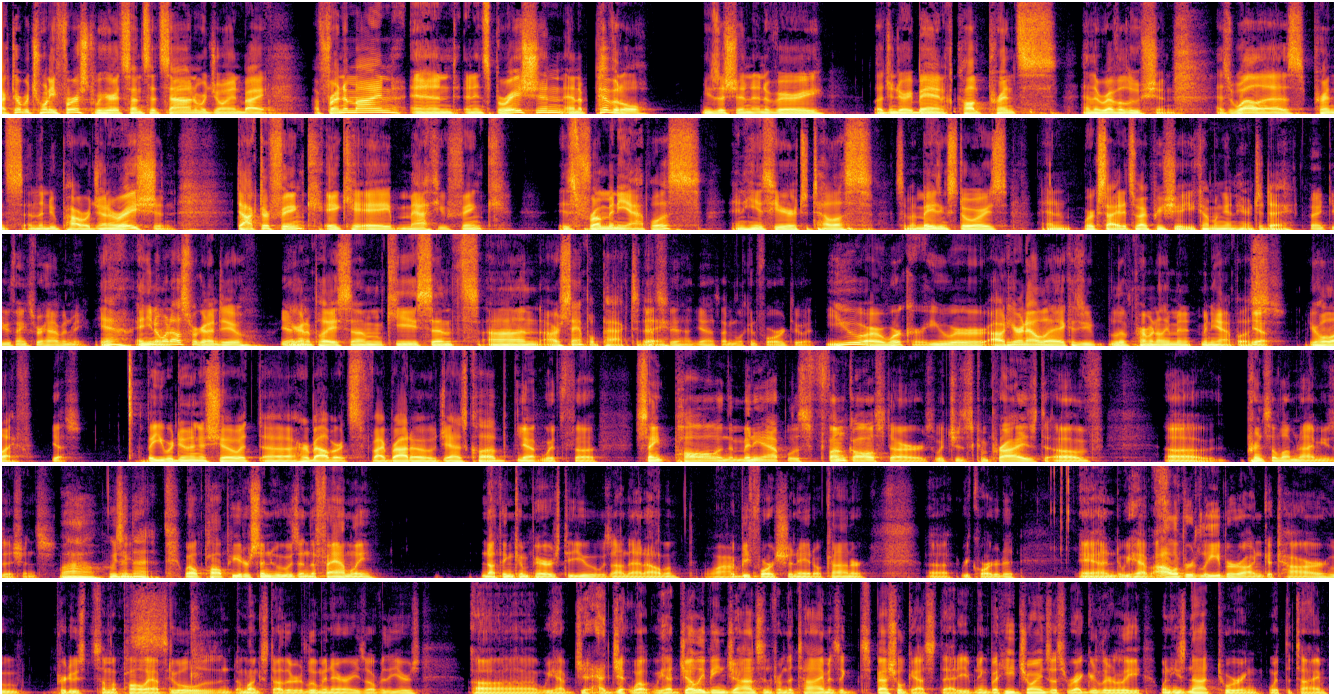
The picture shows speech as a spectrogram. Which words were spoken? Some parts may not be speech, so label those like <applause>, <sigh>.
October 21st. We're here at Sunset Sound. We're joined by a friend of mine and an inspiration and a pivotal musician in a very legendary band called Prince and the Revolution, as well as Prince and the New Power Generation. Dr. Fink, aka Matthew Fink, is from Minneapolis, and he is here to tell us some amazing stories. And we're excited. So I appreciate you coming in here today. Thank you. Thanks for having me. Yeah. And you know what else we're going to do? Yeah. You're going to play some key synths on our sample pack today. Yes, yeah, yes. I'm looking forward to it. You are a worker. You were out here in LA because you live permanently in Minneapolis. Yes. Your whole life. Yes. But you were doing a show at uh, Herb Alpert's Vibrato Jazz Club. Yeah, with uh, St. Paul and the Minneapolis Funk All Stars, which is comprised of uh, Prince alumni musicians. Wow. Who's in that? Well, Paul Peterson, who was in the family, Nothing Compares to You, was on that album. Wow. Before Sinead O'Connor uh, recorded it. And we have Oliver Leiber on guitar, who produced some of Paula Abdul and amongst other luminaries over the years. Uh, we have had well, we had Jelly Bean Johnson from the time as a special guest that evening, but he joins us regularly when he's not touring with the time.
